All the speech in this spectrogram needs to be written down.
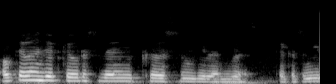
Oke lanjut ke preset yang ke-19 eh ke-9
